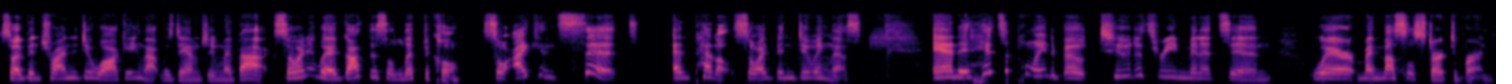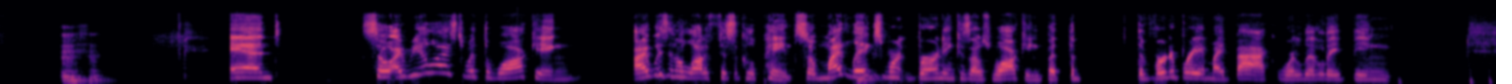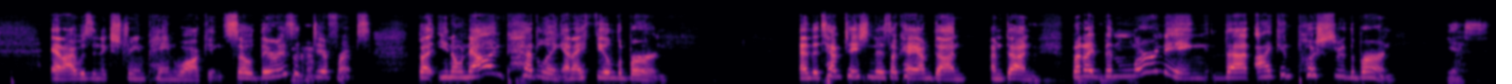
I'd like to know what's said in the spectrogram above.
So I've been trying to do walking, that was damaging my back. So, anyway, I've got this elliptical so I can sit and pedal. So I've been doing this. And it hits a point about two to three minutes in where my muscles start to burn. Mm-hmm. And so I realized with the walking, I was in a lot of physical pain. So my legs mm. weren't burning because I was walking, but the the vertebrae in my back were literally being and I was in extreme pain walking. So there is okay. a difference. But you know, now I'm pedaling and I feel the burn. And the temptation is okay, I'm done. I'm done. Mm-hmm. But I've been learning that I can push through the burn. Yes.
